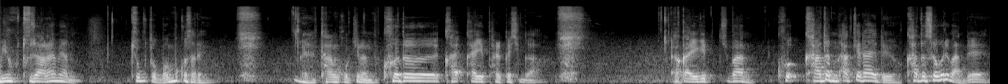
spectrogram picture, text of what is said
미국 투자 안 하면 중국도 못 먹고 살아요. 네, 다음 곡기는 쿼드 가입할 것인가. 아까 얘기했지만 카드는 아껴놔야 돼요. 카드 써버리면 안 돼.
